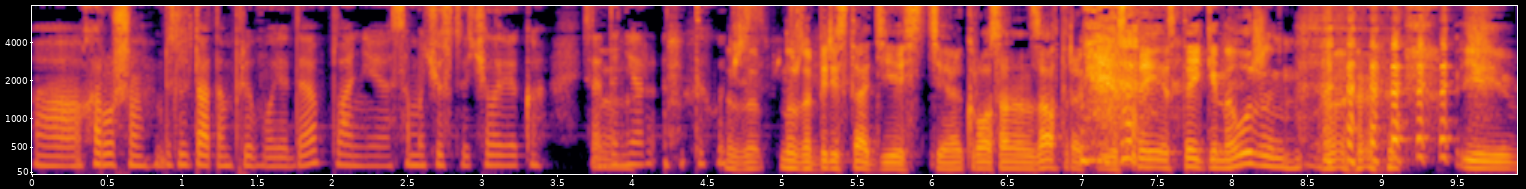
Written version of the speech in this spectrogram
а, хорошим результатом приводят, да, в плане самочувствия человека. Да. Даниэр, ты хочешь... нужно, нужно перестать есть э, круассаны на завтрак и стейки на ужин и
